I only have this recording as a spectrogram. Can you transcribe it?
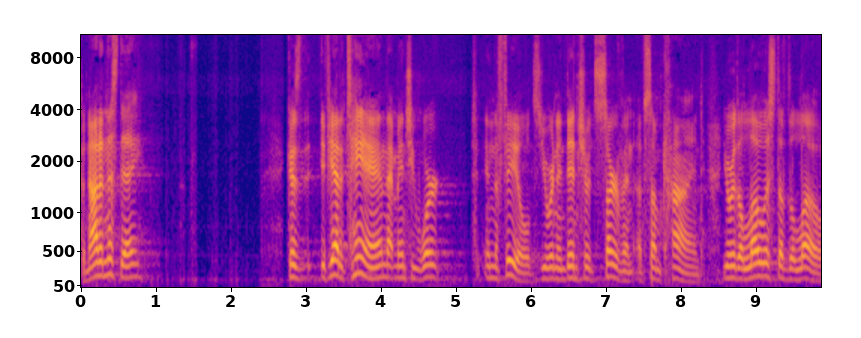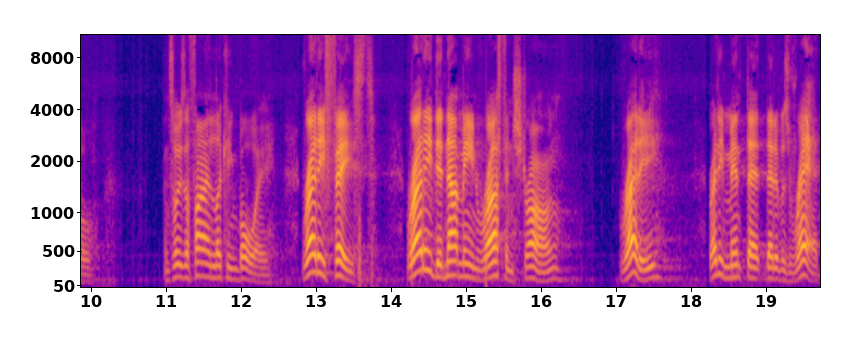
but not in this day. Because if you had a tan, that meant you worked in the fields. You were an indentured servant of some kind. You were the lowest of the low. And so he's a fine looking boy. Ruddy faced. Ruddy did not mean rough and strong. Ruddy, ruddy meant that, that it was red.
